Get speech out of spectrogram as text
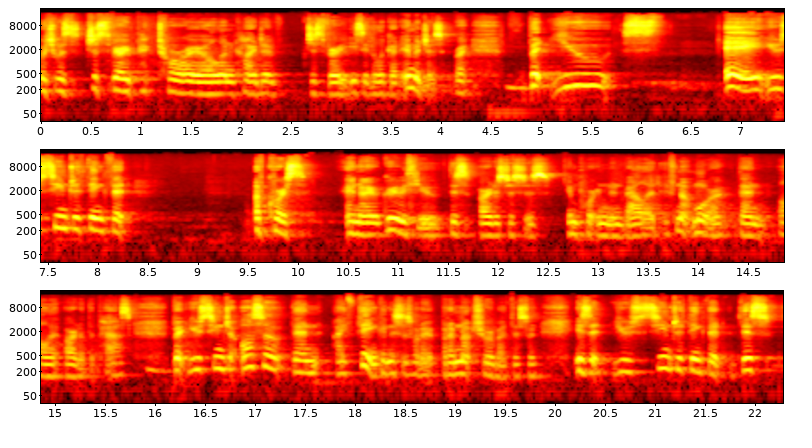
which was just very pictorial and kind of just very easy to look at images, right? But you, A, you seem to think that, of course, and I agree with you, this art is just as important and valid, if not more, than all the art of the past. But you seem to also then, I think, and this is what I, but I'm not sure about this one, is that you seem to think that this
